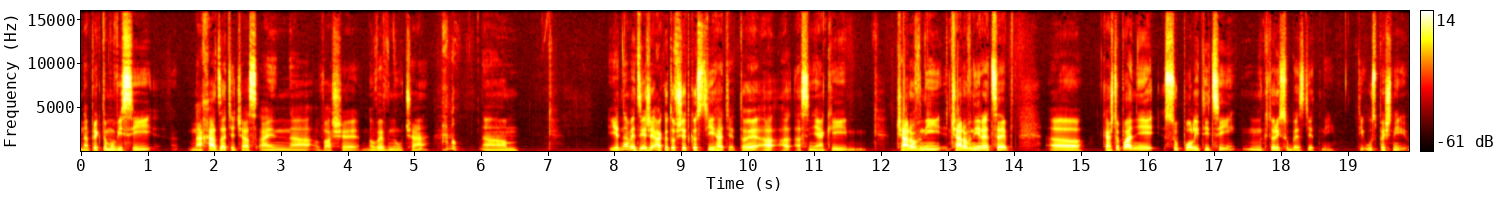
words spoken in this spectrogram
Napriek tomu vy si nachádzate čas aj na vaše nové vnúča. Áno. Um, jedna vec je, že ako to všetko stíhate. To je a, a, asi nejaký čarovný, čarovný recept. Uh, každopádne sú politici, m, ktorí sú bezdetní. Tí úspešní,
